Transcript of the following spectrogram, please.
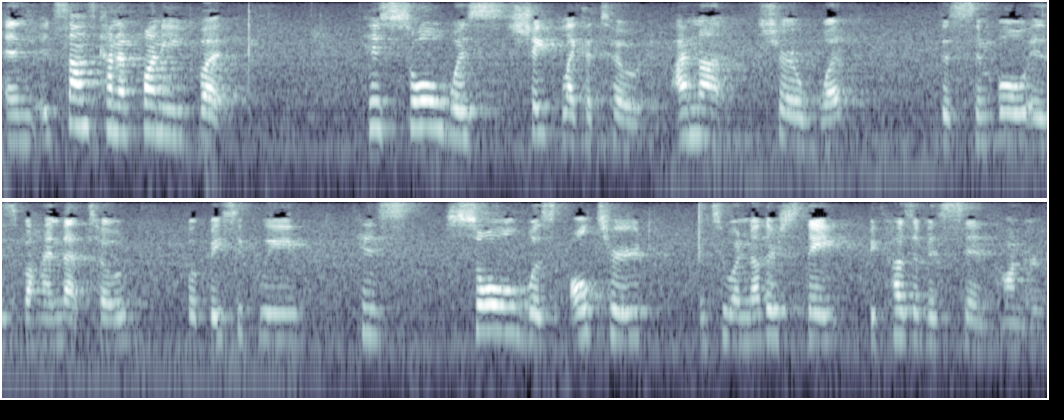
And it sounds kind of funny, but his soul was shaped like a toad. I'm not sure what the symbol is behind that toad, but basically, his soul was altered into another state because of his sin on earth.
